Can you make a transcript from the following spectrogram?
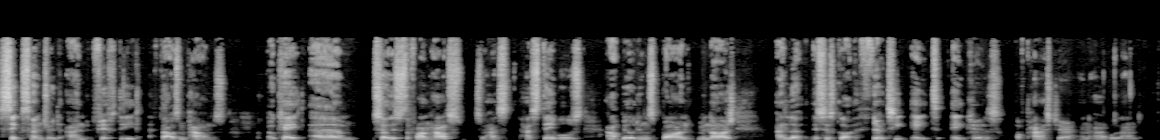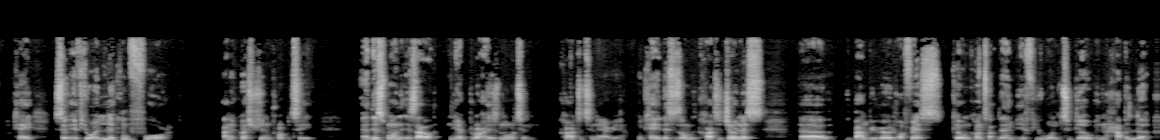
six hundred and fifty thousand pounds. Okay, um, so this is the farmhouse. So it has has stables, outbuildings, barn, menage, and look, this has got 38 acres of pasture and arable land. Okay, so if you are looking for an equestrian property, uh, this one is out near Brize Norton. Carterton area. Okay, this is on with Carter Jonas, uh, Banbury Road office. Go and contact them if you want to go and have a look.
